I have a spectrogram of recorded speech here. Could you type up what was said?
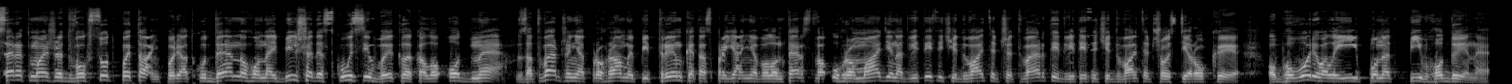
Серед майже 200 питань порядку денного найбільше дискусій викликало одне затвердження програми підтримки та сприяння волонтерства у громаді на 2024-2026 роки. Обговорювали її понад півгодини.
